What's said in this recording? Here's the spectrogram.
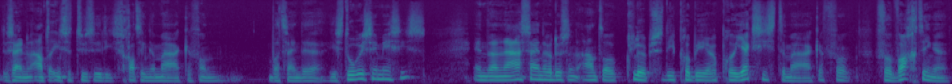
zijn een aantal instituten die schattingen maken van wat zijn de historische emissies. En daarnaast zijn er dus een aantal clubs die proberen projecties te maken, ver, verwachtingen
